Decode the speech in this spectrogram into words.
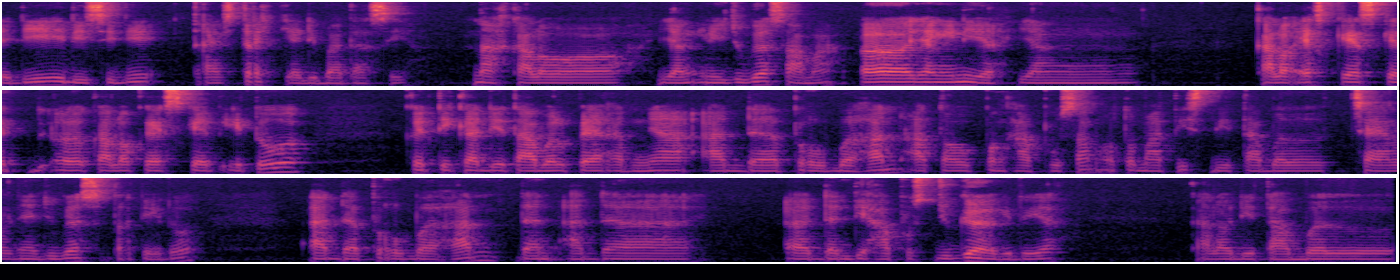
Jadi di sini restrict ya dibatasi nah kalau yang ini juga sama uh, yang ini ya yang kalau cascade uh, kalau cascade itu ketika di tabel parentnya ada perubahan atau penghapusan otomatis di tabel childnya juga seperti itu ada perubahan dan ada uh, dan dihapus juga gitu ya. Kalau di tabel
